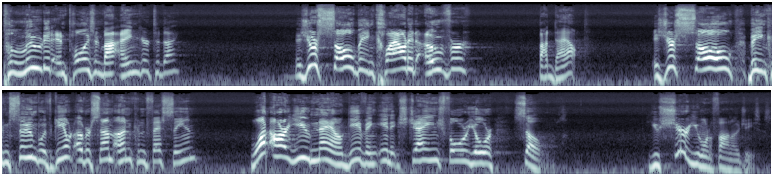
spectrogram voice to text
polluted and poisoned by anger today? Is your soul being clouded over by doubt? Is your soul being consumed with guilt over some unconfessed sin? What are you now giving in exchange for your soul? You sure you want to follow Jesus?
